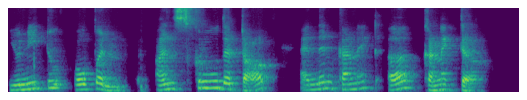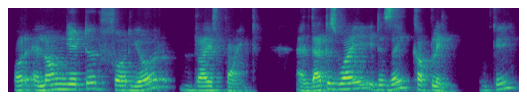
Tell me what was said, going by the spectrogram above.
you need to open unscrew the top and then connect a connector or elongator for your drive point. point. And that is why it is a coupling okay?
